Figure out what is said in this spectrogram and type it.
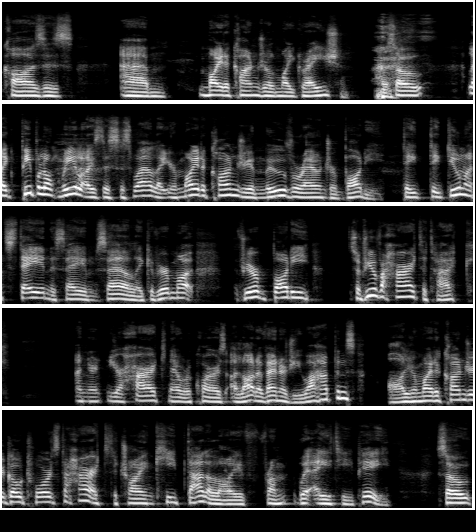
causes um mitochondrial migration. So like people don't realize this as well. Like your mitochondria move around your body. They they do not stay in the same cell. Like if your if your body so if you have a heart attack and your your heart now requires a lot of energy, what happens? All your mitochondria go towards the heart to try and keep that alive from with ATP. So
